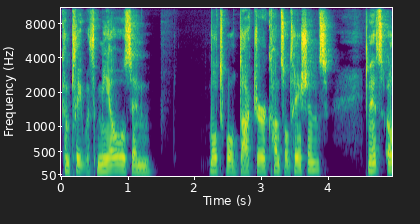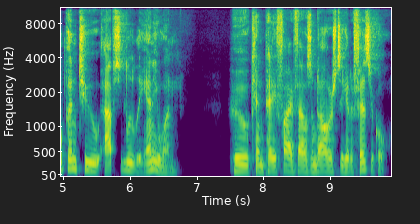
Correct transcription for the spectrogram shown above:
complete with meals and multiple doctor consultations, and it's open to absolutely anyone who can pay $5,000 to get a physical,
